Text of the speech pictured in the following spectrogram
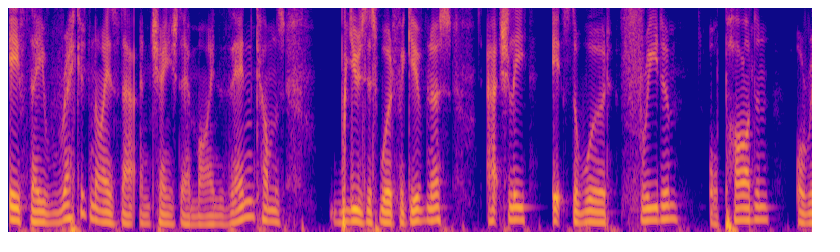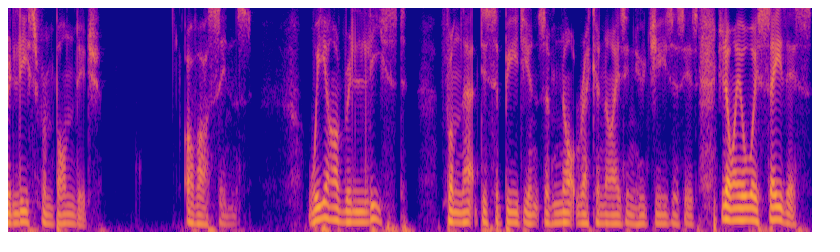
if they recognize that and change their mind, then comes, we use this word forgiveness. Actually, it's the word freedom or pardon or release from bondage of our sins. We are released from that disobedience of not recognizing who Jesus is. Do you know, I always say this.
